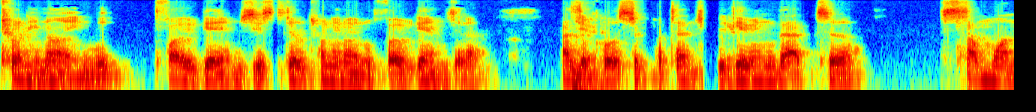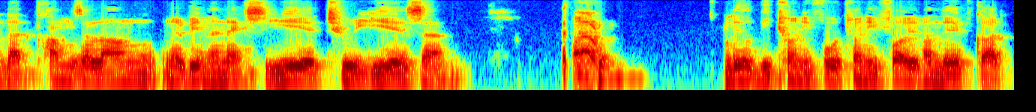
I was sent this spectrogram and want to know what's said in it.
29 with five games, you're still 29 with five games, you know, as yeah. opposed to potentially giving that to someone that comes along maybe in the next year, two years, and they'll be 24, 25, and they've got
